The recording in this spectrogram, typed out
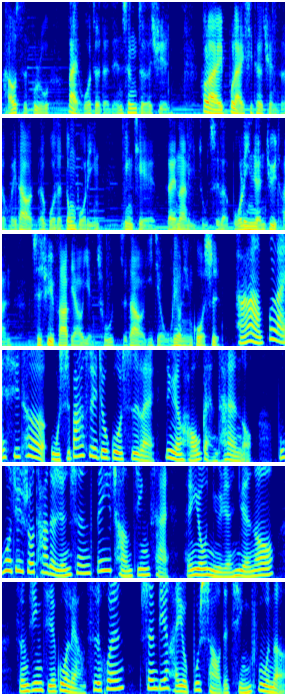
好死不如赖活着的人生哲学。后来布莱希特选择回到德国的东柏林，并且在那里主持了柏林人剧团，持续发表演出，直到一九五六年过世。哈，布莱希特五十八岁就过世嘞，令人好感叹哦。不过据说他的人生非常精彩，很有女人缘哦。曾经结过两次婚，身边还有不少的情妇呢，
